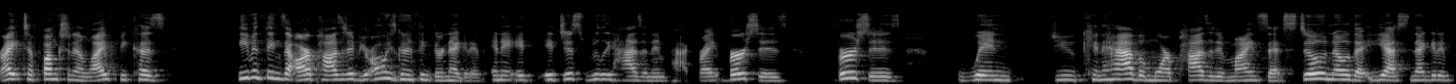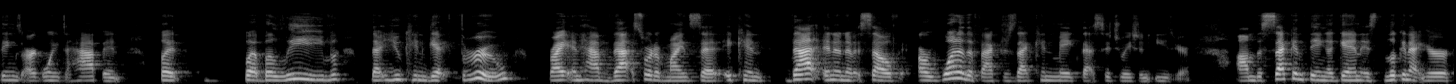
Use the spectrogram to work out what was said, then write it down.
right, to function in life because even things that are positive, you're always going to think they're negative, and it, it it just really has an impact, right? Versus versus when you can have a more positive mindset, still know that yes, negative things are going to happen, but but believe that you can get through, right? And have that sort of mindset. It can that in and of itself are one of the factors that can make that situation easier. Um, the second thing again is looking at your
